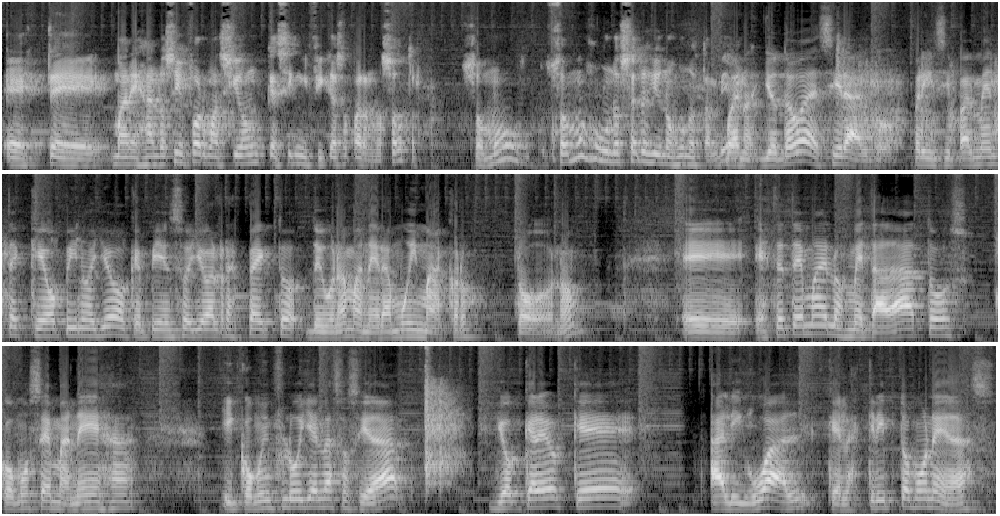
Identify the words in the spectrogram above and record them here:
este, manejando esa información, ¿qué significa eso para nosotros? Somos, somos unos ceros y unos unos también. Bueno, yo te voy a decir algo, principalmente qué opino yo, qué pienso yo al respecto, de una manera muy macro, todo, ¿no? Eh, este tema de los metadatos, cómo se maneja y cómo influye en la sociedad, yo creo que al igual que las criptomonedas,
